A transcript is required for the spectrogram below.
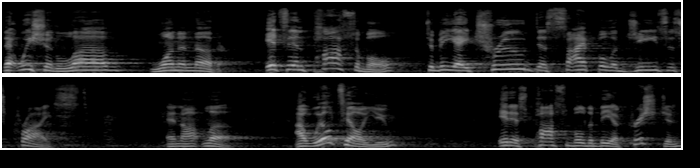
that we should love one another. It's impossible to be a true disciple of Jesus Christ and not love. I will tell you, it is possible to be a Christian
